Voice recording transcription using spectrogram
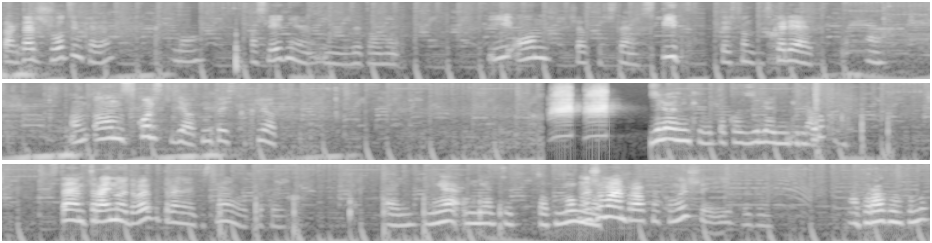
Так, дальше желтенькая, да? Да. Последняя из этого мода. И он, сейчас почитаем, спид, то есть он ускоряет. А. Он, он скользкий делает, ну то есть как лед. Зелененький, вот такой зелененький Да. круг. Ставим тройной, давай по тройной построим вот такой. Эм, у меня тут так много. но- Нажимаем правую кнопку мыши и прыгаем. А, пора кнопку мышь.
